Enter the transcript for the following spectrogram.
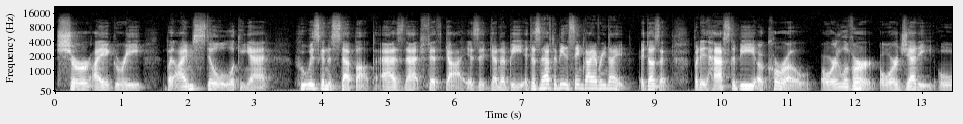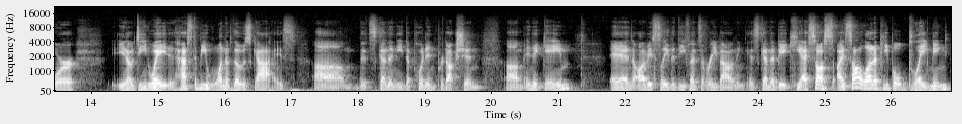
Sure I agree but I'm still looking at who is going to step up as that fifth guy. Is it going to be it doesn't have to be the same guy every night. It doesn't but it has to be Okoro or Levert or Cedi or you know, Dean Wade. It has to be one of those guys um, that's going to need to put in production um, in a game. And obviously, the defensive rebounding is going to be key. I saw I saw a lot of people blaming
